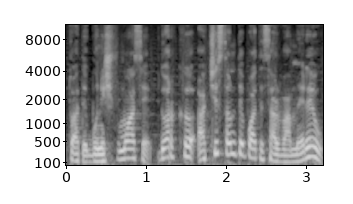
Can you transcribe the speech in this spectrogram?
toate bune și frumoase, doar că acesta nu te poate salva mereu.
